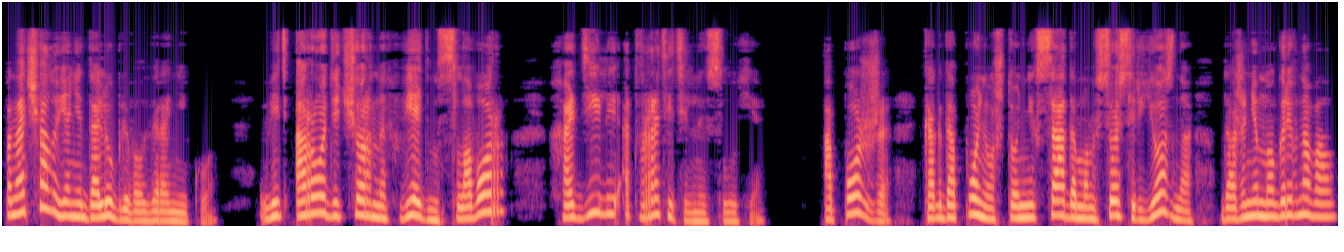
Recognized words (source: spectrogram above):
Поначалу я недолюбливал Веронику, ведь о роде черных ведьм Славор ходили отвратительные слухи. А позже, когда понял, что у них с Адамом все серьезно, даже немного ревновал.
